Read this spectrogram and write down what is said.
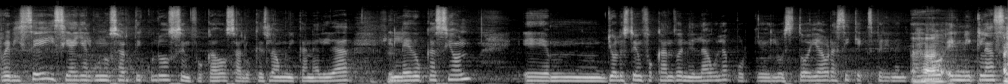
revisé y si hay algunos artículos enfocados a lo que es la omnicanalidad en la educación. Em, yo lo estoy enfocando en el aula porque lo estoy ahora sí que experimentando en mi clase,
